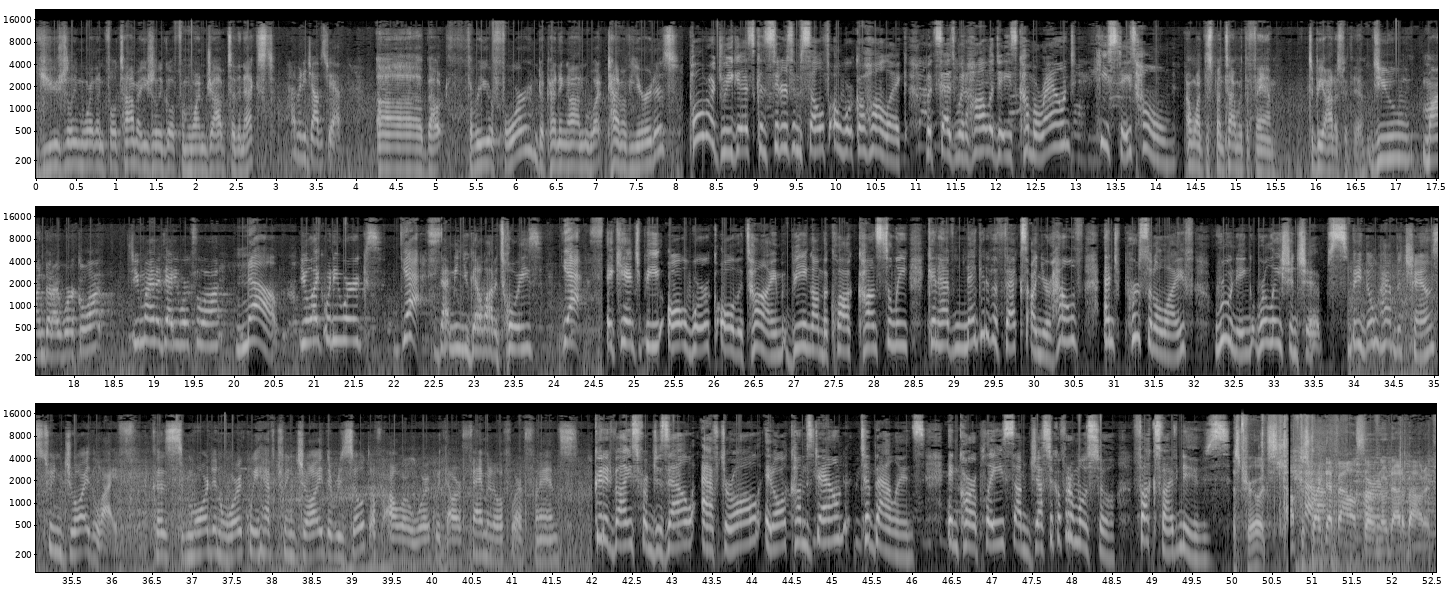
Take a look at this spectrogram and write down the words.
Usually more than full time. I usually go from one job to the next. How many jobs do you have? Uh, about three or four, depending on what time of year it is. Paul Rodriguez considers himself a workaholic, but says when holidays come around, he stays home. I want to spend time with the fam, to be honest with you. Do you mind that I work a lot? Do you mind that daddy works a lot? No. You like when he works? Yes. Does that mean you get a lot of toys? Yes. It can't be all work all the time. Being on the clock constantly can have negative effects on your health and personal life, ruining relationships. They don't have the chance to enjoy life because more than work, we have to enjoy the result of our work with our family or our friends. Good advice from Giselle. After all, it all comes down to balance. In Carle Place, I'm Jessica Formoso, Fox 5 News. That's true. It's tough to strike that balance, though, no doubt about it.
